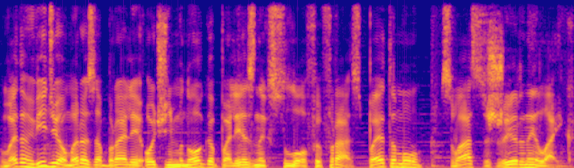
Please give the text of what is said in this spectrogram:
В этом видео мы разобрали очень много полезных слов и фраз, поэтому с вас жирный лайк.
